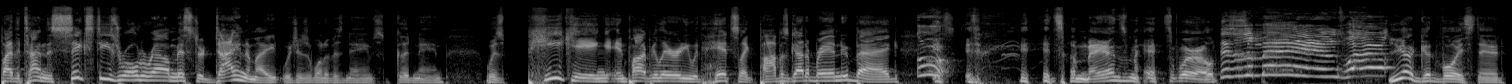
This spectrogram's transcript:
By the time the 60s rolled around, Mr. Dynamite, which is one of his names, good name, was peaking in popularity with hits like Papa's Got a Brand New Bag. It's, it's, it's a man's man's world. This is a man's world. You got a good voice, dude.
